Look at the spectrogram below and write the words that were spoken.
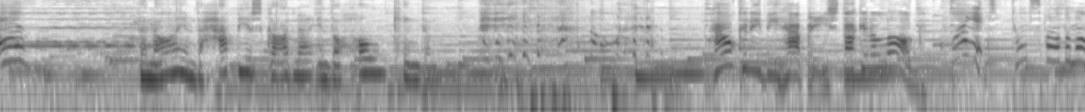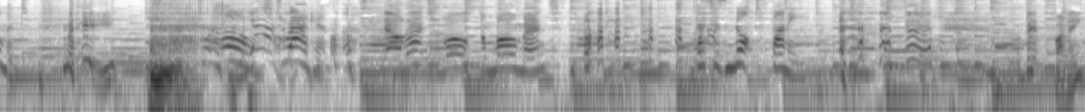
Ever. Then I am the happiest gardener in the whole kingdom. How can he be happy stuck in a log? Quiet. Don't spoil the moment. Me? Oh, Dragon. Now that spoils the moment. That is not funny. A bit funny.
